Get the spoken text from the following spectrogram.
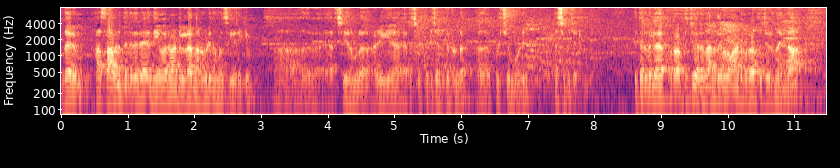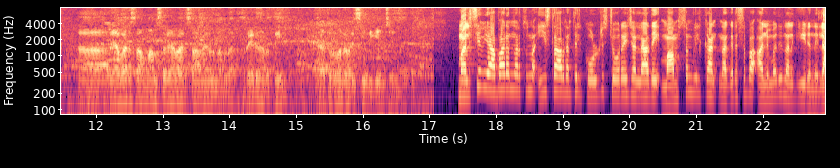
എന്തായാലും ആ സ്ഥാപനത്തിനെതിരെ നിയമപരമായിട്ട് എല്ലാ നടപടി നമ്മൾ സ്വീകരിക്കും. ഇറച്ചി നമ്മൾ അഴുകിയ ഇറച്ചി പിടിച്ചെടുത്തിട്ടുണ്ട്. അത് കുഴിച്ചു മൂടി നശിപ്പിച്ചിട്ടുണ്ട്. ഇത്തരത്തിൽ പ്രവർത്തിച്ചു വരുന്ന അനധികൃതമായിട്ട് പ്രവർത്തിച്ചു വരുന്ന എല്ലാ വ്യാപാര മാംസ വ്യാപാര സ്ഥാപനങ്ങളും നമ്മൾ റെയ്ഡ് നടത്തി തുടർ നടപടി സ്വീകരിക്കുകയും ചെയ്യുന്നതായിരിക്കും. മത്സ്യവ്യാപാരം നടത്തുന്ന ഈ സ്ഥാപനത്തിൽ കോൾഡ് സ്റ്റോറേജ് അല്ലാതെ മാംസം വിൽക്കാൻ നഗരസഭ അനുമതി നൽകിയിരുന്നില്ല.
